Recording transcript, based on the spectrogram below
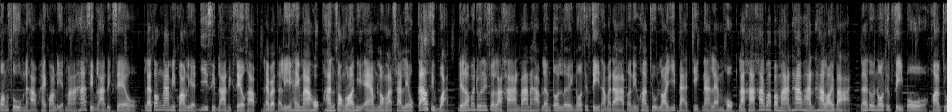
กล้องซูมนะครับให้ความละเอียดมา 50 ล้านพิกเซล และกล้องหน้ามีความละเอียด 20 ล้านพิกเซลครับ และแบตเตอรี่ให้มา 6,200มิลลิแอมรองรับชาร์จเร็ว 90 วัตต์ เดี๋ยวเรามาดูในส่วนราคาบ้างนะครับ เริ่มต้นเลย Note 14 ธรรมดา ตัวนี้ความจุ 128 จิกนะ แรม 6 ราคาคาดว่าประมาณ 5,500 บาท และตัวโน้ต14 Pro ความจุ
